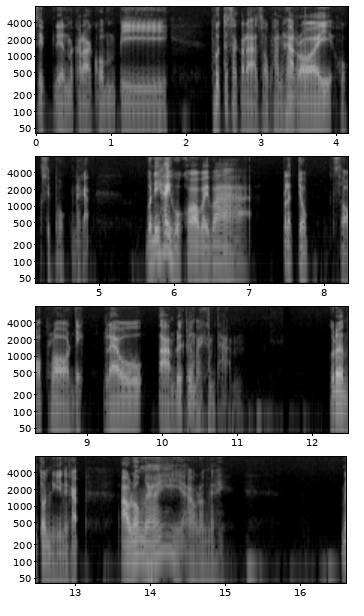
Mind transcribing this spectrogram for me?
30 เดือนมกราคมปี พุทธศักราช 2566 นะครับ วันนี้ให้หัวข้อไว้ว่าประจบสอพลอเด็กแล้วตามด้วยเครื่องหมายคำถาม เริ่มต้นนี้นะครับ เอาแล้วไง เอาแล้วไง ใน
